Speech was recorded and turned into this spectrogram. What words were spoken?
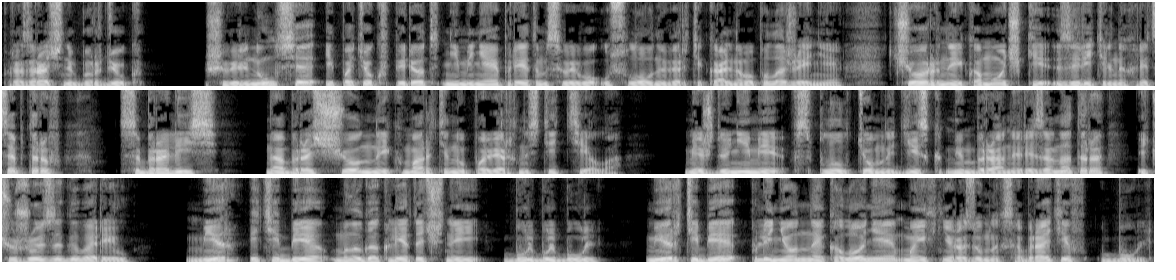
Прозрачный бурдюк шевельнулся и потек вперед, не меняя при этом своего условно-вертикального положения. Черные комочки зрительных рецепторов собрались на обращенной к Мартину поверхности тела. Между ними всплыл темный диск мембраны резонатора, и чужой заговорил. «Мир и тебе, многоклеточный буль-буль-буль. Мир тебе, плененная колония моих неразумных собратьев, буль».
